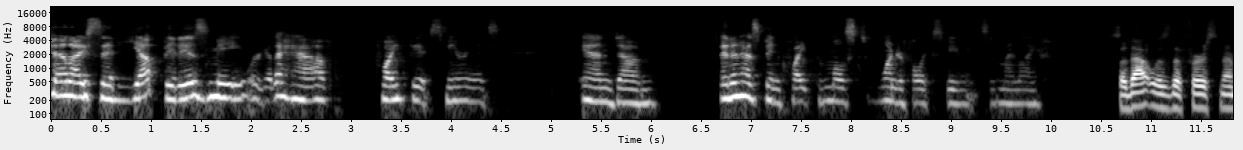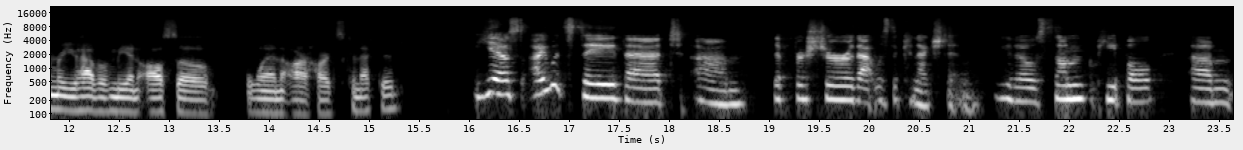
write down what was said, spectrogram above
and I said, "Yep, it is me. We're going to have quite the experience." And um and it has been quite the most wonderful experience of my life. So that was the first memory you have of me and also when our hearts connected? Yes, I would say that um that for sure that was the connection. You know, some people um,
